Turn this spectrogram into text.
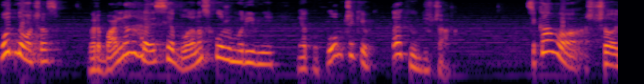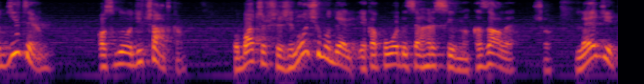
Водночас, вербальна агресія була на схожому рівні як у хлопчиків, так і у дівчат. Цікаво, що діти, особливо дівчатка, побачивши жіночу модель, яка поводиться агресивно, казали, що леді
